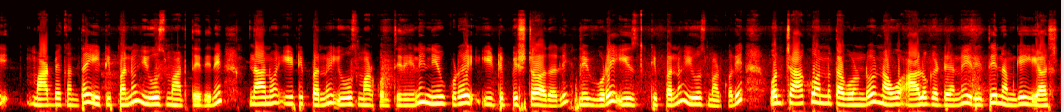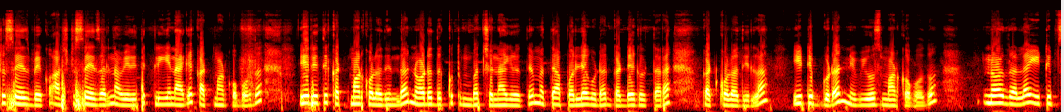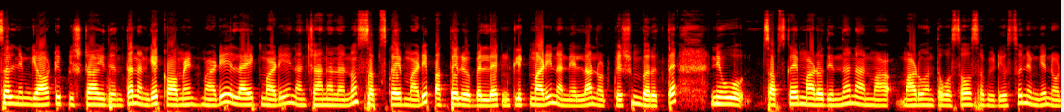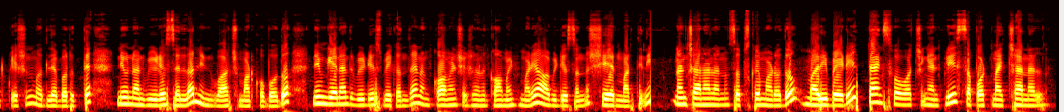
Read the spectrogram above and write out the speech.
ಮಾಡಬೇಕಂತ ಈ ಟಿಪ್ಪನ್ನು ಯೂಸ್ ಮಾಡ್ತಾ ಮಾಡ್ತಾಯಿದ್ದೀನಿ ನಾನು ಈ ಟಿಪ್ಪನ್ನು ಯೂಸ್ ಮಾಡ್ಕೊತಿದ್ದೀನಿ. ನೀವು ಕೂಡ ಈ ಟಿಪ್ ಇಷ್ಟ ಆದಲ್ಲಿ ನೀವು ಕೂಡ ಈ ಟಿಪ್ಪನ್ನು ಯೂಸ್ ಮಾಡ್ಕೊಳ್ಳಿ. ಒಂದು ಚಾಕುವನ್ನು ತಗೊಂಡು ನಾವು ಆಲೂಗಡ್ಡೆಯನ್ನು ಈ ರೀತಿ ನಮಗೆ ಎಷ್ಟು ಸೈಜ್ ಬೇಕೋ ಅಷ್ಟು ಸೈಜಲ್ಲಿ ನಾವು ಈ ರೀತಿ ಕ್ಲೀನಾಗಿ ಕಟ್ ಮಾಡ್ಕೋಬೋದು. ಈ ರೀತಿ ಕಟ್ ಮಾಡ್ಕೊಳ್ಳೋದ್ರಿಂದ ನೋಡೋದಕ್ಕೂ ತುಂಬ ಚೆನ್ನಾಗಿರುತ್ತೆ. ಮತ್ತು ಆ ಪಲ್ಯ ಕೂಡ ಗಡ್ಡೆಗಳ ಥರ ಕಟ್ಕೊಳ್ಳೋದಿಲ್ಲ ಈ ಟಿಪ್ ಕೂಡ ನೀವು ಯೂಸ್ ಮಾಡ್ಕೋಬೋದು. ನೋಡಿದ್ರಲ್ಲ, ಈ ಟಿಪ್ಸಲ್ಲಿ ನಿಮ್ಗೆ ಯಾವ ಟಿಪ್ ಇಷ್ಟ ಆಗಿದೆ ಅಂತ ನನಗೆ ಕಾಮೆಂಟ್ ಮಾಡಿ ಲೈಕ್ ಮಾಡಿ, ನನ್ನ ಚಾನಲನ್ನು ಸಬ್ಸ್ಕ್ರೈಬ್ ಮಾಡಿ ಪಕ್ಕದಲ್ಲಿ ಬೆಲ್ಲೈಕನ್ ಕ್ಲಿಕ್ ಮಾಡಿ ನನ್ನ ಎಲ್ಲ ನೋಟಿಫಿಕೇಷನ್ ಬರುತ್ತೆ. ನೀವು ಸಬ್ಸ್ಕ್ರೈಬ್ ಮಾಡೋದ್ರಿಂದ ನಾನು ಮಾಡುವಂಥ ಹೊಸ ಹೊಸ ವೀಡಿಯೋಸು ನಿಮಗೆ ನೋಟಿಫಿಕೇಷನ್ ಮೊದಲೇ ಬರುತ್ತೆ. ನೀವು ನನ್ನ ವೀಡಿಯೋಸ್ ಎಲ್ಲ ನೀನು ವಾಚ್ ಮಾಡ್ಕೋಬೋದು. ನಿಮ್ಗೆ ಏನಾದರೂ ವೀಡಿಯೋಸ್ ಬೇಕಂದರೆ ನಂಗೆ ಕಾಮೆಂಟ್ ಸೆಕ್ಷನಲ್ಲಿ ಕಾಮೆಂಟ್ ಮಾಡಿ, ಆ ವೀಡಿಯೋಸನ್ನು ಶೇರ್ ಮಾಡ್ತೀನಿ. ನನ್ನ ಚಾನಲನ್ನು ಸಬ್ಸ್ಕ್ರೈಬ್ ಮಾಡೋದು ಮರಿಬೇಡಿ. Thanks for watching and please support my channel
